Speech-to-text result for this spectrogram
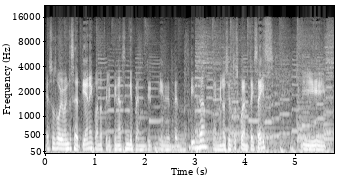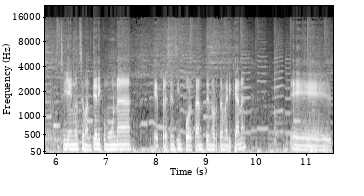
Eso obviamente se detiene cuando Filipinas se independiza en 1946 y si bien se mantiene como una eh, presencia importante norteamericana, el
